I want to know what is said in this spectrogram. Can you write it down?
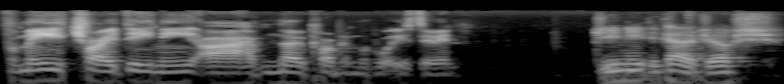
for me, Troy Deeney, I have no problem with what he's doing. Do you need to go, Josh?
